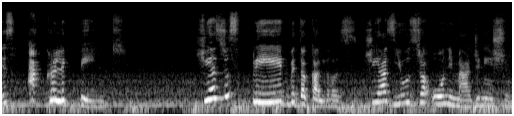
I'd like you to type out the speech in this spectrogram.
is acrylic paint she has just played with the colors she has used her own imagination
